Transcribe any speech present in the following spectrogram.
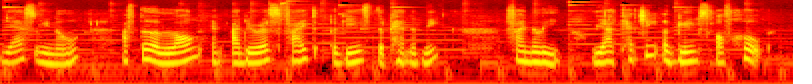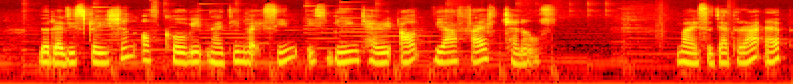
Yes, we know, after a long and arduous fight against the pandemic, finally, we are catching a glimpse of hope the registration of COVID-19 vaccine is being carried out via five channels. MySejahtera app,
